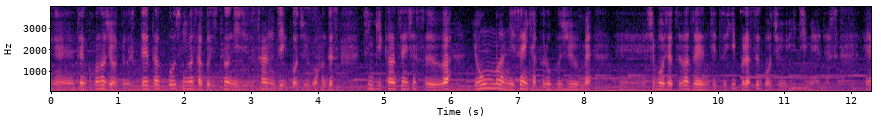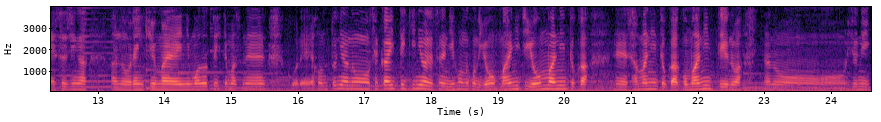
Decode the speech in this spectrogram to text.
えー、全国の状況です。データ更新は昨日の23時55分です。新規感染者数は4万2160名、えー、死亡者数は前日比プラス51名です。えー、数字があの連休前に戻ってきてますね。これ本当にあの世界的にはですね、日本のこの毎日4万人とか、えー、3万人とか5万人っていうのはあの非常に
